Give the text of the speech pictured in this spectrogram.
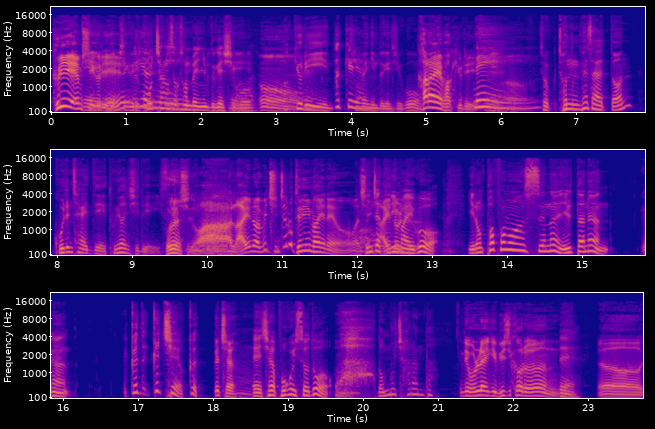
그리 MC 예, 그리. MC 그리. 오창석 선배님도 계시고. 어. 박규리 박규리 선배님도 계시고 카라의 박규리. 네. 어. 저 전 회사였던 골든차일드의 도현 씨도 있어요. 도현 씨도 와 라인업이 진짜로 드림하이네요. 진짜. 드림하이고 이런 퍼포먼스는 일단은 그냥 끝 끝이에요 끝. 그렇죠. 음. 예, 제가 보고 있어도 와 너무 잘한다. 근데 원래 이게 뮤지컬은 네 어,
